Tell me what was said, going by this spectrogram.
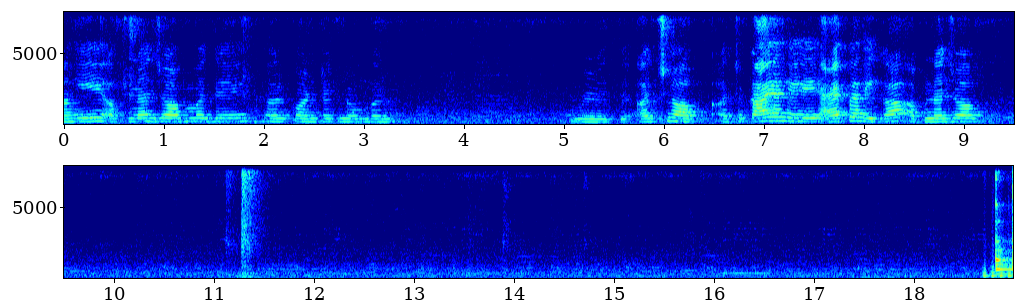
नाही जॉब मध्य हर कॉन्टॅक्ट नंबर मिळते अच्छा अच्छा काय है हे ॲप आहे का अपना जॉब हम्म.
